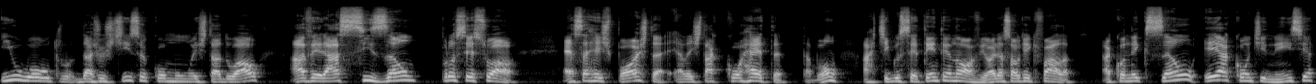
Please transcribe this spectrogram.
e o outro da Justiça Comum Estadual, haverá cisão processual. Essa resposta ela está correta, tá bom? Artigo 79, olha só o que, que fala. A conexão e a continência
